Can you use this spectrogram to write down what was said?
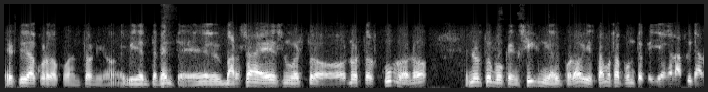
Estoy de acuerdo con Antonio, evidentemente. El Barça es nuestro nuestro escudo, ¿no? Nuestro buque insignia hoy por hoy. Estamos a punto de que llegue la Final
